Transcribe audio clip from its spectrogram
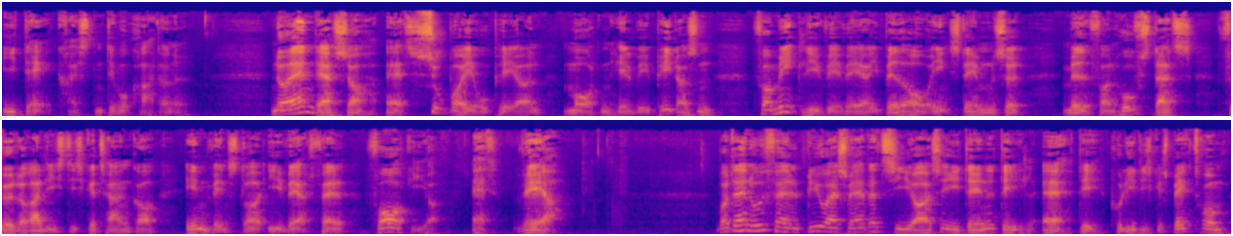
i dag Kristendemokraterne. Noget andet er så, at supereuropæeren Morten Helve Petersen formentlig vil være i bedre overensstemmelse med von Hofstads føderalistiske tanker, end Venstre i hvert fald foregiver at være. Hvordan udfaldet bliver er svært at sige også i denne del af det politiske spektrum.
